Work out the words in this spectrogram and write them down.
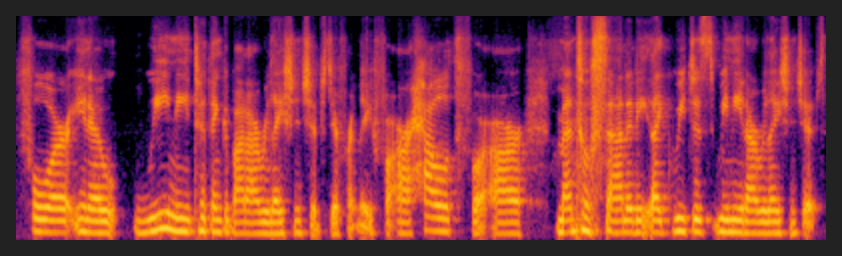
For, you know, we need to think about our relationships differently for our health, for our mental sanity. Like, we just, we need our relationships.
